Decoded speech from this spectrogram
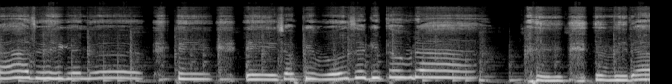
কাজ হয়ে গেল। এসব কি বলছো কি তোমরা? মীরা,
